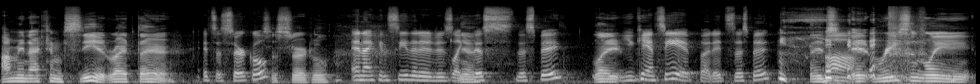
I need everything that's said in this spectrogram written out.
I mean I can see it right there It's a circle, it's a circle and I can see that it is like Yeah. this this big. Like- you can't see it, but it's this big. It's, it recently,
